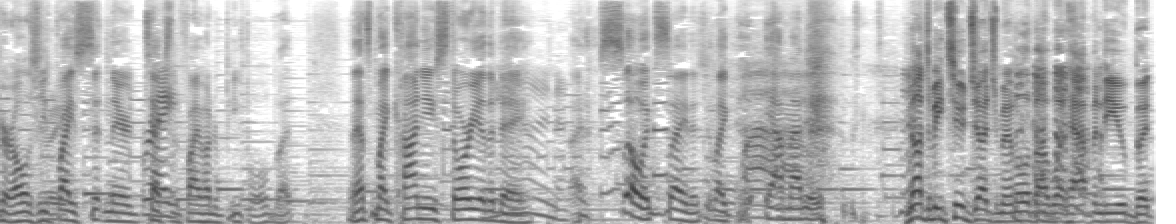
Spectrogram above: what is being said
girl, she's probably sitting there texting Right. 500 people. But and that's my Kanye story of the day. Fun. I'm so excited. She's like, Yeah, I'm out here. Not to be too judgmental about what happened to you, but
